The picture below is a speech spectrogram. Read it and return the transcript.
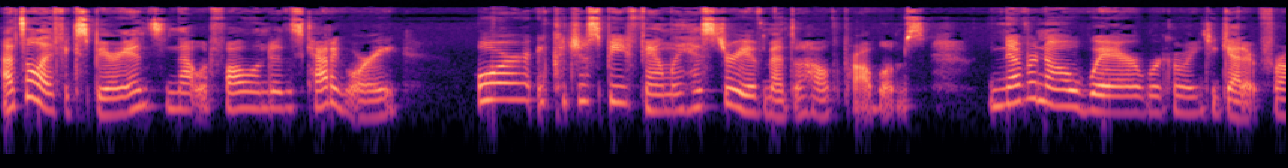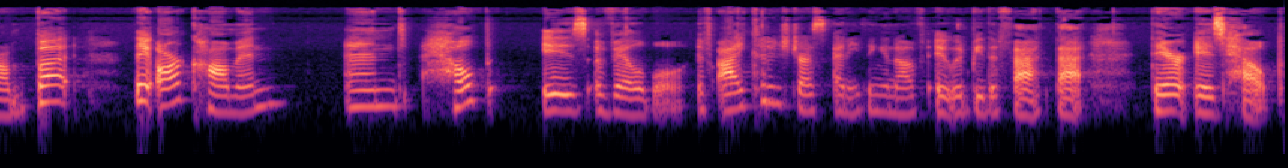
That's a life experience, and that would fall under this category. Or it could just be family history of mental health problems, never know where we're going to get it from, but they are common and help is available. If I couldn't stress anything enough, it would be the fact that there is help.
